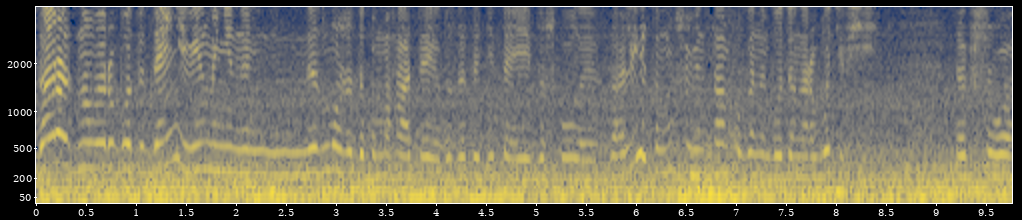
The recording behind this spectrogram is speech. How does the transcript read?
зараз нової роботи день, і він мені не, не зможе допомагати возити дітей до школи взагалі, тому що він сам повинен бути на роботі в 6. Так що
